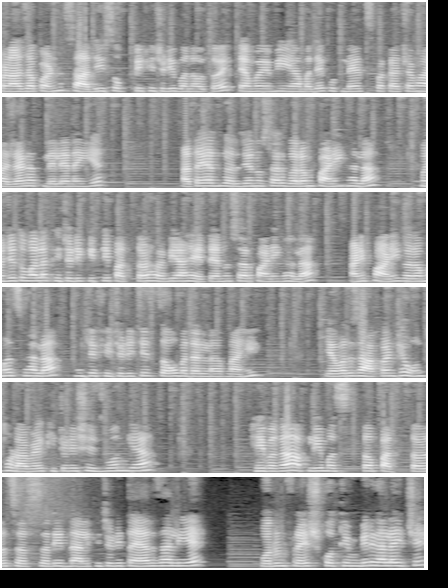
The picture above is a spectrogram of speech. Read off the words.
पण आज आपण साधी सोपी खिचडी बनवतोय. त्यामुळे मी यामध्ये कुठल्याच प्रकारच्या भाज्या घातलेल्या नाही आहेत आता यात गरजेनुसार गरम पाणी घाला. म्हणजे तुम्हाला खिचडी किती पातळ हवी आहे त्यानुसार पाणी घाला आणि पाणी गरमच घाला. म्हणजे खिचडीची चव बदलणार नाही. यावर झाकण ठेवून थोडा वेळ खिचडी शिजवून घ्या. ही बघा आपली मस्त पातळ सरसरीत दाल खिचडी तयार झाली आहे वरून फ्रेश कोथिंबीर घालायची.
